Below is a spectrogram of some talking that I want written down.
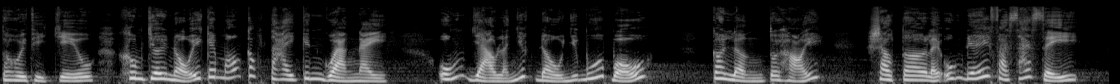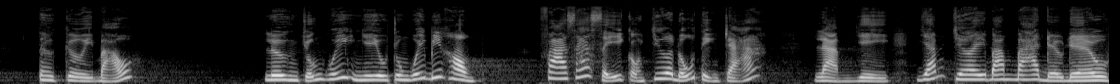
Tôi thì chịu, không chơi nổi cái món cốc tai kinh hoàng này, uống vào là nhức đầu như búa bổ. Có lần tôi hỏi, sao tơ lại uống đế pha xá xị? Tơ cười bảo, lương chuẩn quý nhiều trung quý biết không? Pha xá xị còn chưa đủ tiền trả. Làm gì dám chơi bam ba đều đều.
